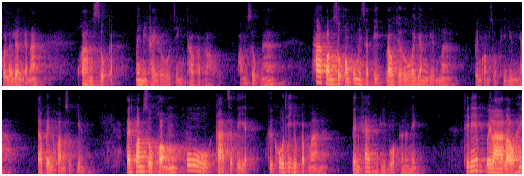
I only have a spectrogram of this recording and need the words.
คนละเรื่องกันนะ ความสุขไม่มีใครรู้จริงเท่ากับเรา ความสุขนะ ถ้าความสุขของผู้มีสติเราจะรู้ว่ายั่งยืนมาก เป็นความสุขที่ยืนยาว แล้วเป็นความสุขเย็น แต่ความสุขของผู้ขาดสติคือคู่ที่อยู่กับมานะเป็นแค่พีพีบวกเท่านั้นเอง ทีนี้เวลาเราให้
